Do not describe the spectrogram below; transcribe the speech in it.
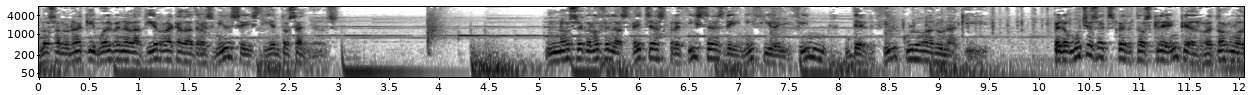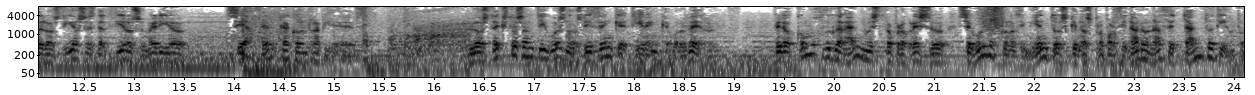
los Anunnaki vuelven a la Tierra cada 3.600 años. No se conocen las fechas precisas de inicio y fin del círculo Anunnaki. Pero muchos expertos creen que el retorno de los dioses del cielo sumerio se acerca con rapidez. Los textos antiguos nos dicen que tienen que volver. Pero ¿cómo juzgarán nuestro progreso según los conocimientos que nos proporcionaron hace tanto tiempo?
